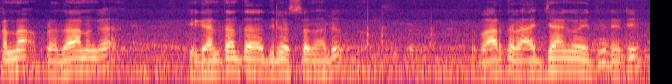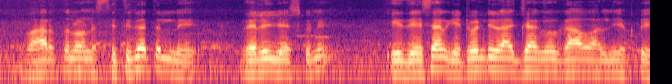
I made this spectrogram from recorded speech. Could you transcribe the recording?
కన్నా ప్రధానంగా ఈ గణతంత్ర దినోత్సవం నాడు భారత రాజ్యాంగం అయితేనేటి భారత్లో ఉన్న స్థితిగతుల్ని వేరు చేసుకుని ఈ దేశానికి ఎటువంటి రాజ్యాంగం కావాలని చెప్పి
